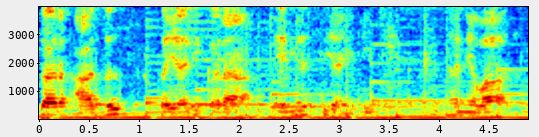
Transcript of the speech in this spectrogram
तर आजच तयारी करा एम एस सी आय टीची धन्यवाद.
